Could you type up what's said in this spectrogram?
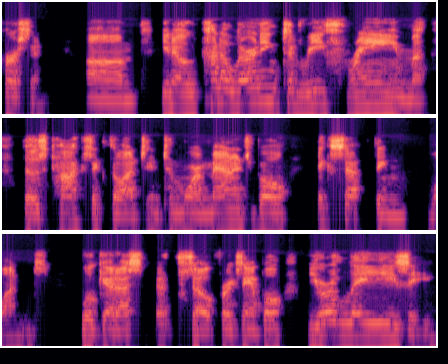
person. Um, you know, kind of learning to reframe those toxic thoughts into more manageable, accepting ones will get us. So, for example, you're lazy.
